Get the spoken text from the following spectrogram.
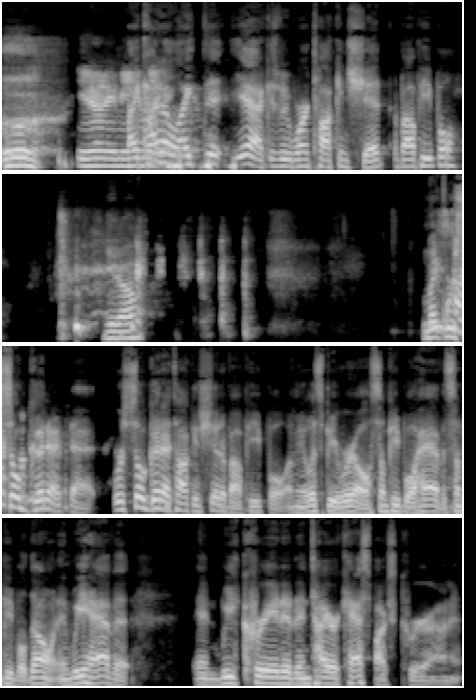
oh, you know what I mean? I kind of Like, liked it, yeah, because we weren't talking shit about people. You know, like just we're so good at that. We're so good at talking shit about people. I mean, let's be real. Some people have it, some people don't, and we have it. And we created an entire Castbox career on it,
